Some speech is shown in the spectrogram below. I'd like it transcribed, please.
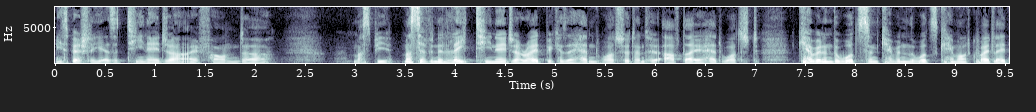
especially as a teenager, I found uh, must be must have been a late teenager, right? Because I hadn't watched it until after I had watched Cabin in the Woods, and Cabin in the Woods came out quite late.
